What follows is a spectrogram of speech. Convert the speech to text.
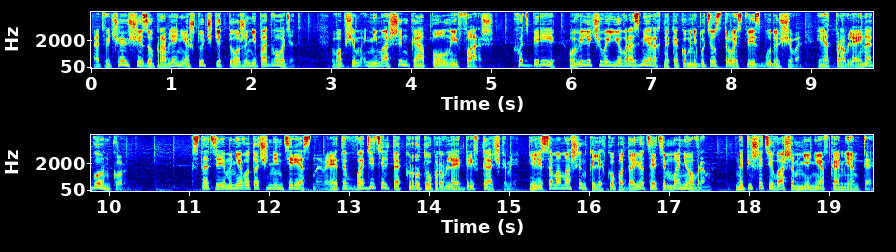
отвечающие за управление штучки тоже не подводят. В общем, не машинка, а полный фарш. Хоть бери, увеличивай ее в размерах на каком-нибудь устройстве из будущего и отправляй на гонку. Кстати, мне вот очень интересно, это водитель так круто управляет дрифтачками, или сама машинка легко поддается этим маневрам? Напишите ваше мнение в комменты.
